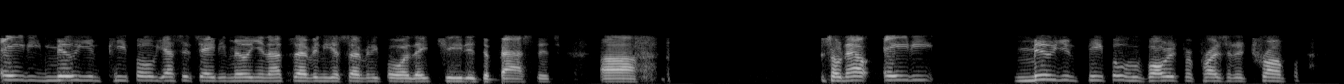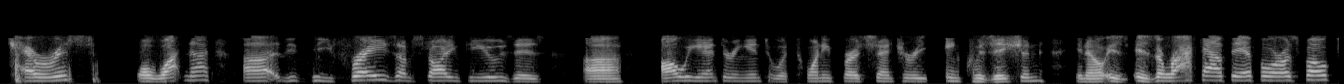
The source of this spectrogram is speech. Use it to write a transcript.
80 million people? Yes, it's 80 million, not 70 or 74. They cheated, the bastards. Uh, so now 80 million people who voted for President Trump, terrorists or whatnot. Uh, the, the phrase I'm starting to use is, uh, are we entering into a 21st century inquisition? You know, is, is the rock out there for us, folks?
